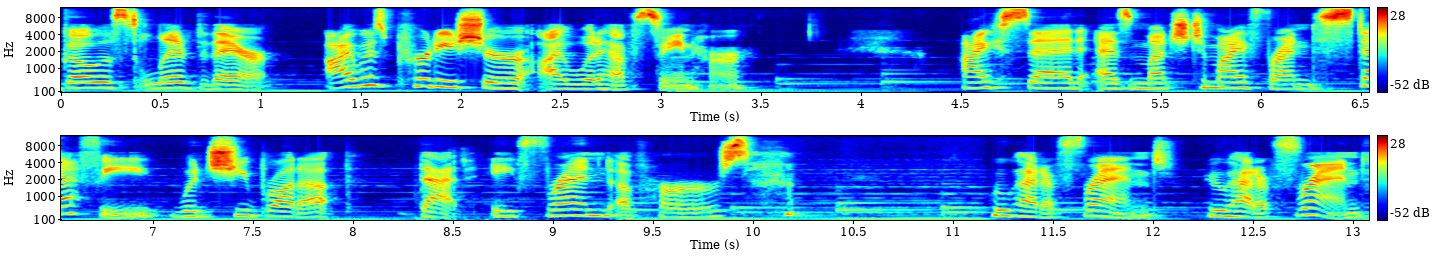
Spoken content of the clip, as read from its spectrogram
ghost lived there, I was pretty sure I would have seen her. I said as much to my friend Steffi when she brought up that a friend of hers who had a friend who had a friend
